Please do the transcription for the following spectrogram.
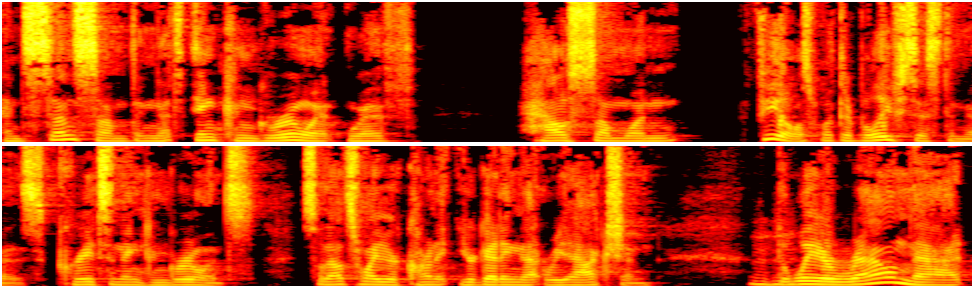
and says something that's incongruent with how someone feels, what their belief system is, creates an incongruence. So that's why you're kind of, you're getting that reaction. Mm-hmm. The way around that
